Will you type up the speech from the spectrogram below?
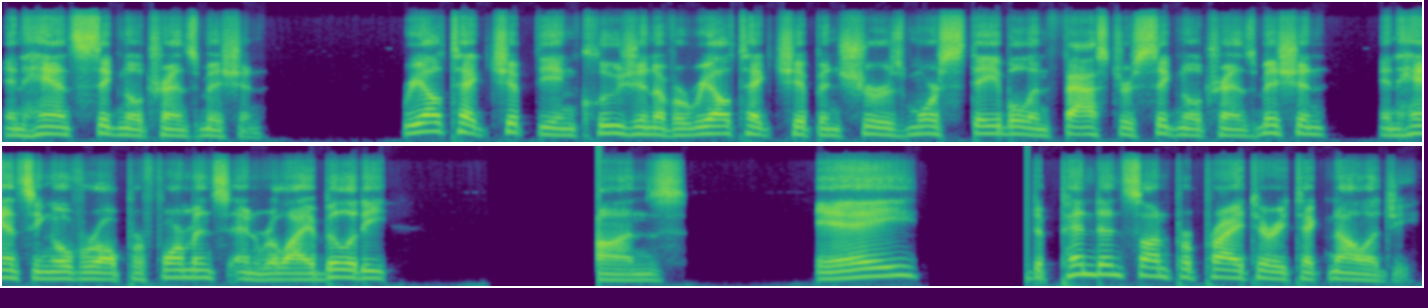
Enhanced signal transmission. Realtek chip The inclusion of a Realtek chip ensures more stable and faster signal transmission, enhancing overall performance and reliability. Cons. A. Dependence on proprietary technology.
